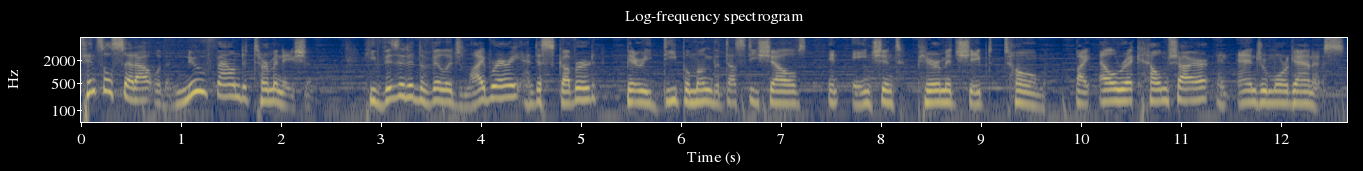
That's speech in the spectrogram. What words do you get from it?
Tinsel set out with a newfound determination. He visited the village library and discovered, buried deep among the dusty shelves, an ancient pyramid shaped tome by Elric Helmshire and Andrew Morganis,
